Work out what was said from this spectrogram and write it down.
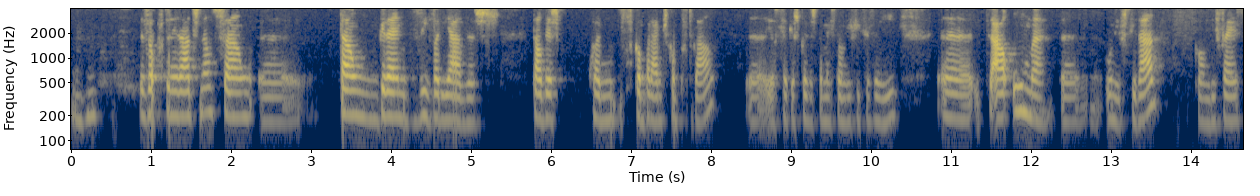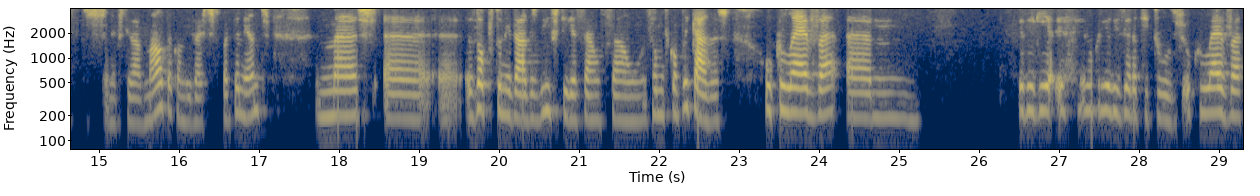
Uhum. As oportunidades não são uh, tão grandes e variadas, talvez quando se compararmos com Portugal. Uh, eu sei que as coisas também estão difíceis aí. há uma universidade com diversos, Universidade de Malta, com diversos departamentos, mas uh, as oportunidades de investigação são, são muito complicadas, o que leva, um, eu, diria, eu não queria dizer atitudes, o que leva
